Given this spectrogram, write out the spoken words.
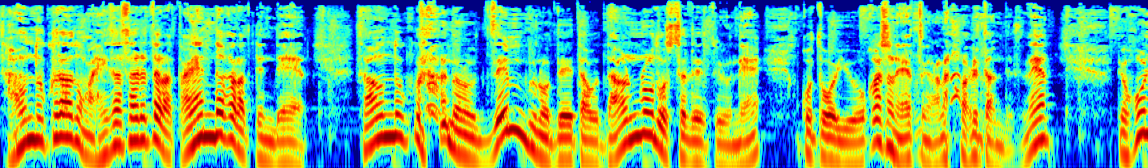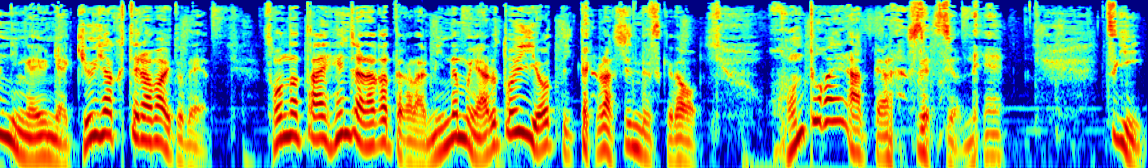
サウンドクラウドが閉鎖されたら大変だからってんで、サウンドクラウドの全部のデータをダウンロードしたですよね、ことを言うおかしな奴が現れたんですね。で、本人が言うには900テラバイトで、そんな大変じゃなかったからみんなもやるといいよって言ってるらしいんですけど、本当かいなって話ですよね。次。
